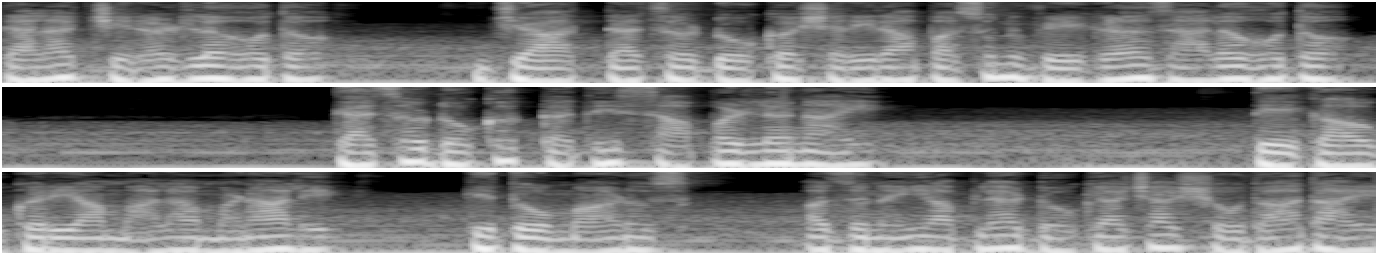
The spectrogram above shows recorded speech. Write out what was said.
त्याला चिरडलं होतं ज्यात त्याचं डोकं शरीरापासून वेगळं झालं होतं. त्याचं डोकं कधीच सापडलं नाही. ते गावकरी आम्हाला म्हणाले की तो माणूस अजूनही आपल्या डोक्याच्या शोधात आहे.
